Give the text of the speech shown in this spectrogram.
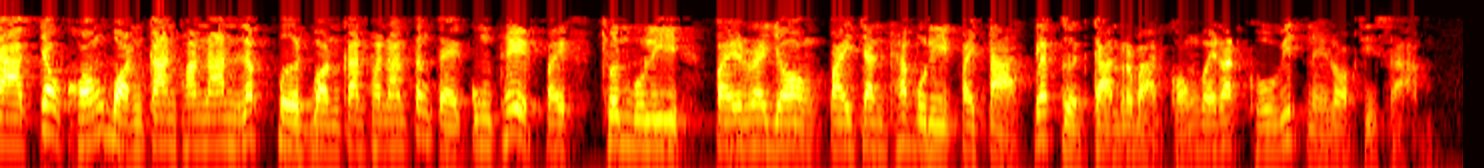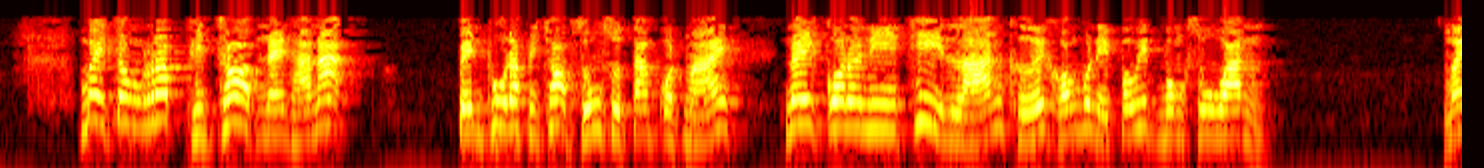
จากเจ้าของบ่อนการพนัน และเปิดบ่อนการพนันตั้งแต่กรุงเทพไปชนบุรี ไประยองไปจันทบุรีไปตาก และเกิดการระบาดของไวรัสโควิดในรอบที่สามไม่ต้องรับผิดชอบในฐานะเป็นผู้รับผิดชอบสูงสุดตามกฎหมาย ในกรณีที่หลานเขยของพลเอกประวิตยวงสุวรรณ ไม่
